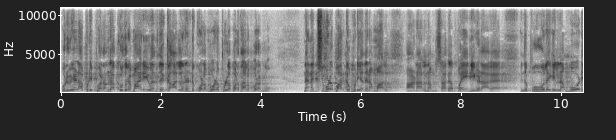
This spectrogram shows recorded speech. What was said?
ஒருவேளை அப்படி பிறந்தா குதிரை மாதிரி வந்து காலில் ரெண்டு குழம்போட புள்ள பிறந்தாலும் பிறக்கும். நினைச்சு கூட பார்க்க முடியாது நம்மால். ஆனால் நம் சக பயணிகளாக இந்த பூ உலகில் நம்மோடு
